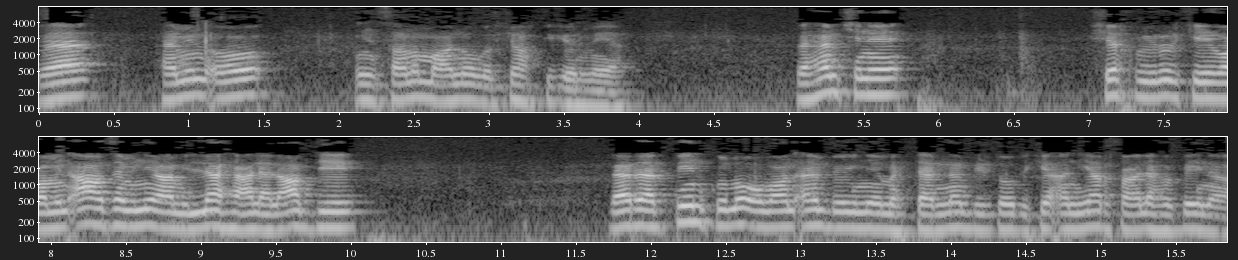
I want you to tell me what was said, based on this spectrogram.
Və həmin o insanı mani olur ki, haqqı görməyə. Və həmçini şeyx buyurur ki, və min azəm ni'amillahi aləl-abdi və Rəbbin qulu olan ən böyük nemətlərindən biri də odur ki, ən yarfa ləhu beynəl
